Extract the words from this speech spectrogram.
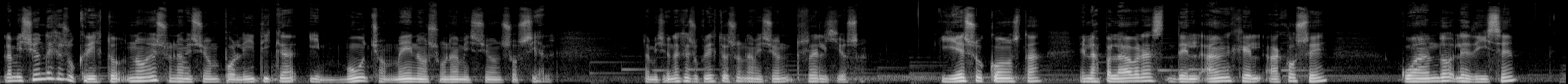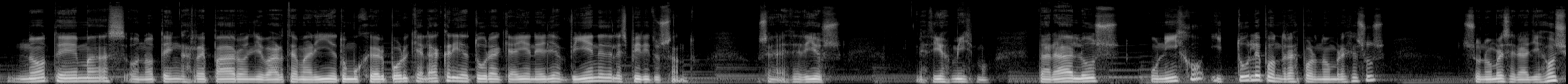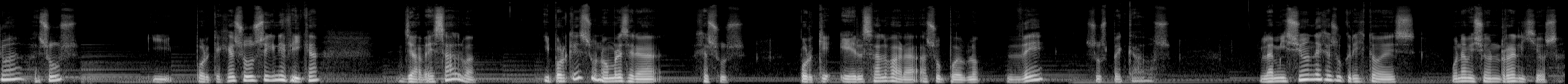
La misión de Jesucristo no es una misión política y mucho menos una misión social. La misión de Jesucristo es una misión religiosa. Y eso consta en las palabras del ángel a José cuando le dice, no temas o no tengas reparo en llevarte a María, tu mujer, porque la criatura que hay en ella viene del Espíritu Santo. O sea, es de Dios, es Dios mismo. Dará a luz un hijo y tú le pondrás por nombre Jesús. Su nombre será Yehoshua, Jesús, y porque Jesús significa Yahvé salva. ¿Y por qué su nombre será Jesús? porque Él salvará a su pueblo de sus pecados. La misión de Jesucristo es una misión religiosa.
